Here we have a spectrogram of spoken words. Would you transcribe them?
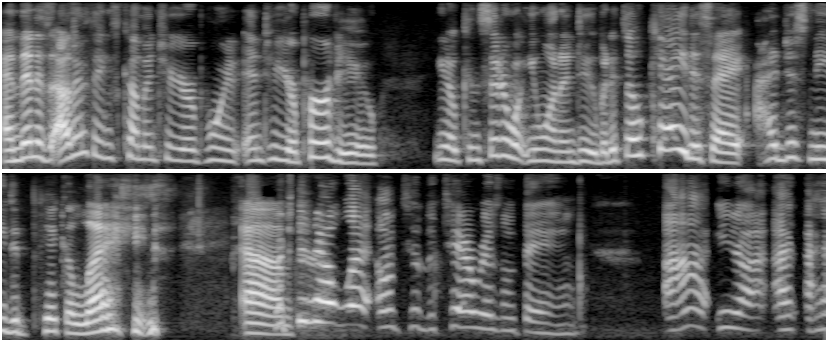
and then as other things come into your point into your purview, you know, consider what you want to do. But it's okay to say, I just need to pick a lane. um, but you know what? Onto the terrorism thing. I, you know, I, I,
